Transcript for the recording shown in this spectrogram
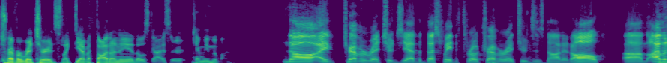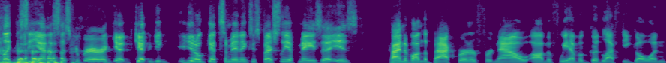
Trevor Richards. Like, do you have a thought on any of those guys, or can we move on? No, I Trevor Richards. Yeah, the best way to throw Trevor Richards is not at all. Um, I would like to see Genesis Cabrera get, get, get you know get some innings, especially if Mayza is kind of on the back burner for now. Um, if we have a good lefty going,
